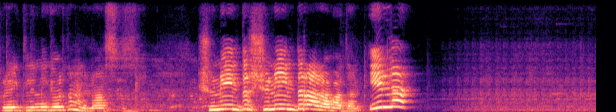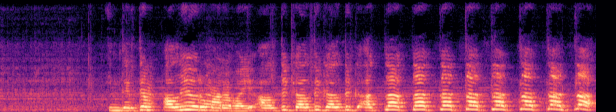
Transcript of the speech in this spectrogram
Franklin'i gördün mü nasıl hızlı. Şunu indir şunu indir arabadan. İn lan. İndirdim alıyorum arabayı. Aldık aldık aldık. Atla atla atla atla atla atla atla atla.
